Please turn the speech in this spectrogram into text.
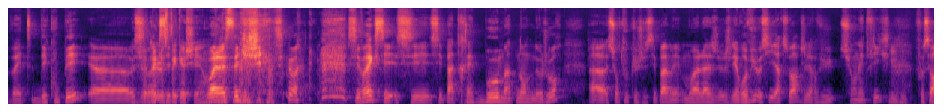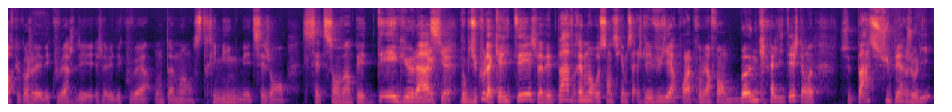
va être découpé. Euh, c'est vrai le que haché. hein. voilà, c'est caché, c'est vrai. Que c'est- pas très beau maintenant de nos jours. Euh, surtout que je sais pas, mais moi là, je, je l'ai revu aussi hier soir, je l'ai revu sur Netflix. Mhm. Faut savoir que quand je l'avais découvert, je l'avais découvert, honte à moi, en streaming, mais tu sais, genre en 720p dégueulasse. Donc du coup, la qualité, je l'avais pas vraiment ressenti comme ça. Je l'ai vu hier pour la première fois en bonne qualité. J'étais en mode, c'est pas super joli.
